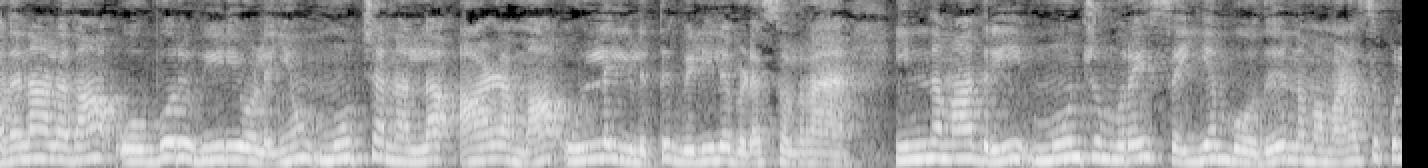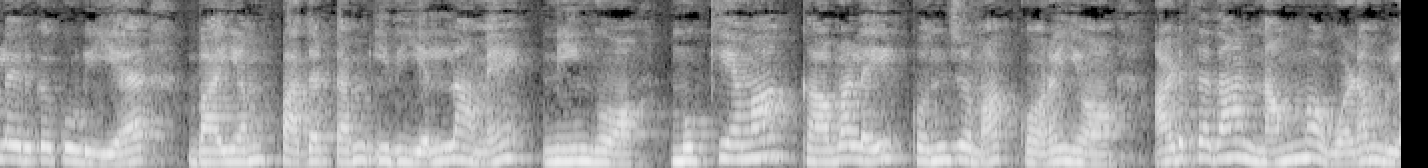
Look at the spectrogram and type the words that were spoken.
அதனாலதான் ஒவ்வொரு வீடியோலையும் மூச்சை நல்லா ஆழமா உள்ள இழுத்து வெளியில விட சொல்றேன். இந்த மாதிரி மூன்று முறை செய்யும் போது நம்ம மனசுக்குள்ள இருக்கக்கூடிய பயம் பதட்டம் இது எல்லாமே நீங்கும். முக்கியமா கவலை கொஞ்சமா குறையும். அடுத்ததா நம்ம உடம்புல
